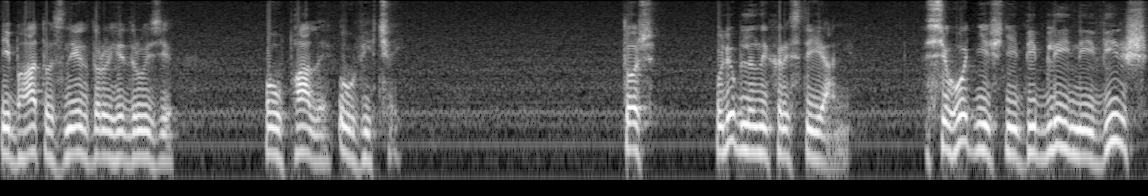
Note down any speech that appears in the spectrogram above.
І багато з них, дорогі друзі, впали у вічай. Тож, улюблені християни, сьогоднішній біблійний вірш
